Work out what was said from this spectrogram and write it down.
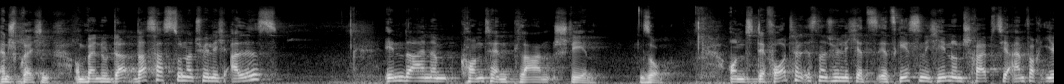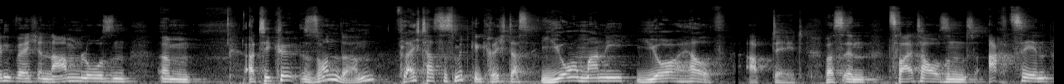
entsprechen. Und wenn du da, das hast du natürlich alles in deinem Contentplan stehen. So. Und der Vorteil ist natürlich, jetzt, jetzt gehst du nicht hin und schreibst hier einfach irgendwelche namenlosen ähm, Artikel, sondern vielleicht hast du es mitgekriegt, das Your Money, Your Health Update, was in 2018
